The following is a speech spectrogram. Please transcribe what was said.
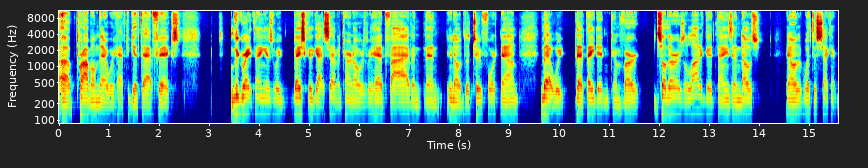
a problem there. We have to get that fixed the great thing is we basically got seven turnovers. We had five, and then you know the two fourth down that we that they didn't convert so there is a lot of good things in those, you know, with the second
